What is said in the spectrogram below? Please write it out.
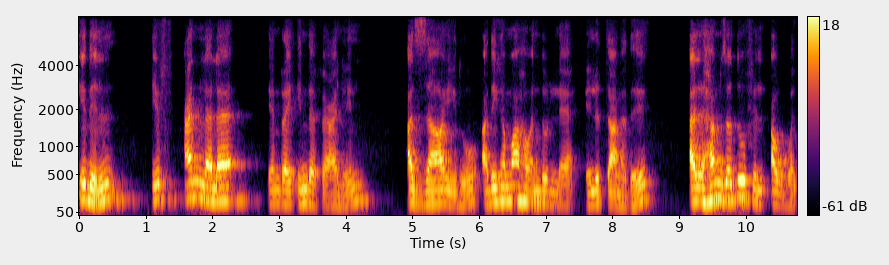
இதில் இஃப் அன் லல என்ற இந்த ஃபேலில் அஸ்ஸாயிது அதிகமாக வந்துள்ள எழுத்தானது அல் ஹம்சது ஃபில் அவ்வல்.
